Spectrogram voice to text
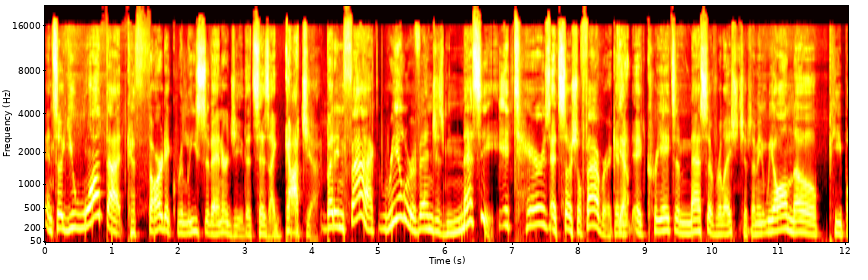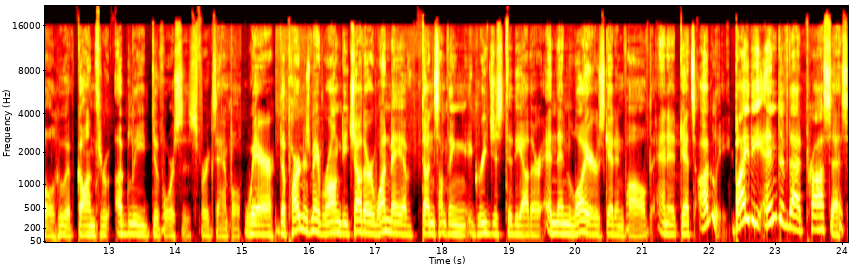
And so you want that cathartic release of energy that says, I gotcha. But in fact, real revenge is messy. It tears at social fabric and Yeah. it, it creates a mess of relationships. I mean, we all know people who have gone through ugly divorces, for example, where the partners may have wronged each other, one may have done something egregious to the other, and then lawyers get involved and it gets ugly. By the end of that process,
